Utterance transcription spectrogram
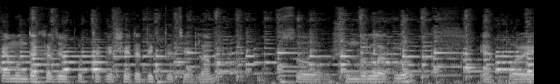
কেমন দেখা যায় উপর থেকে সেটা দেখতে চাইলাম। সো সুন্দর লাগল। এরপরে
